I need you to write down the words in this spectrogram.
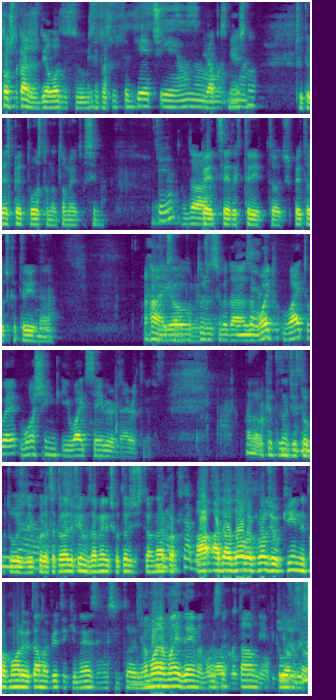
to što kažeš, dijalozi su, mislim, to su se dječje, ono... jako smiješno. 45% na Tomatoes ima. Da. Čega? Da. 5,3 toč, 5.3 na... Aha, i tužili su ga da za Da. white, white wa- washing i white savior narrative. A dobro, kad te znači isto optužili u kurac, ako radi film za američko tržište, onako, Da, a, a da dobro prođe u Kini, pa moraju tamo i biti kinezi, mislim, to je... Ja moram Matt Damon, mogu se nekog tamnijeg. Optužili su,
